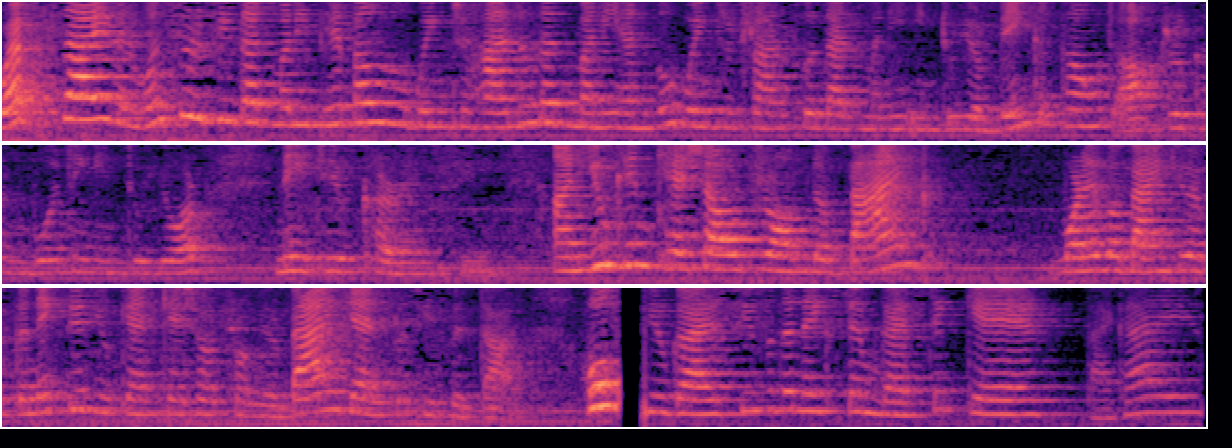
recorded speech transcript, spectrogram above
website and once you receive that money, PayPal will going to handle that money and will going to transfer that money into your bank account after converting into your native currency. And you can cash out from the bank whatever bank you have connected, you can cash out from your bank and proceed with that. Hope you guys see you for the next time, guys. Take care. Bye, guys.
